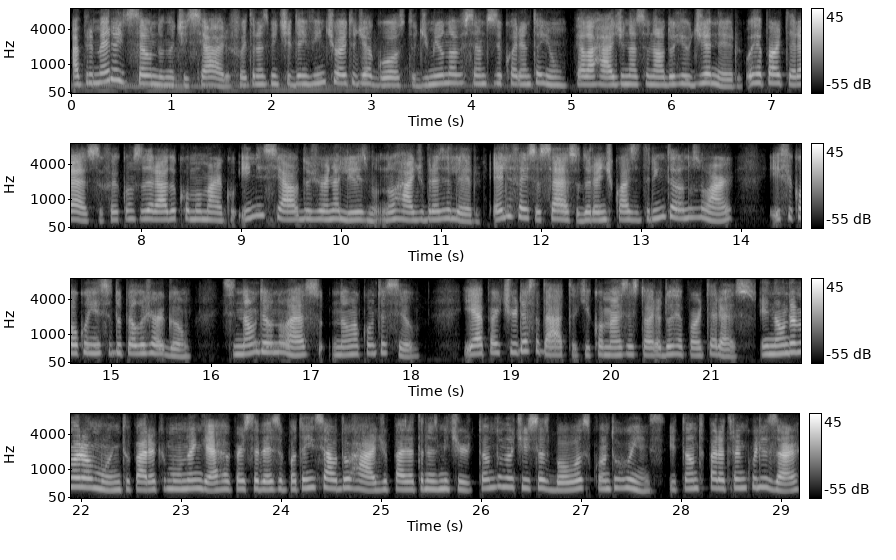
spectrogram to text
A primeira edição do noticiário foi transmitida em 28 de agosto de 1941 pela Rádio Nacional do Rio de Janeiro. O repórter Esso foi considerado como o marco inicial do jornalismo no rádio brasileiro. Ele fez sucesso durante quase 30 anos no ar e ficou conhecido pelo jargão: se não deu no Esso, não aconteceu. E é a partir dessa data que começa a história do repórter Esso. E não demorou muito para que o mundo em guerra percebesse o potencial do rádio para transmitir tanto notícias boas quanto ruins, e tanto para tranquilizar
